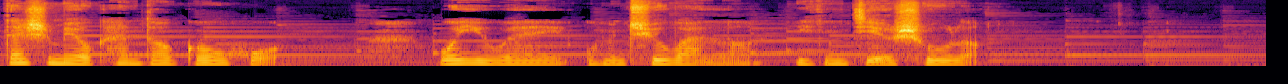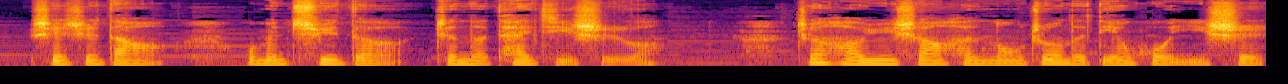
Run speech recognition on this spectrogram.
但是没有看到篝火，我以为我们去晚了，已经结束了。谁知道我们去的真的太及时了，正好遇上很隆重的点火仪式，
